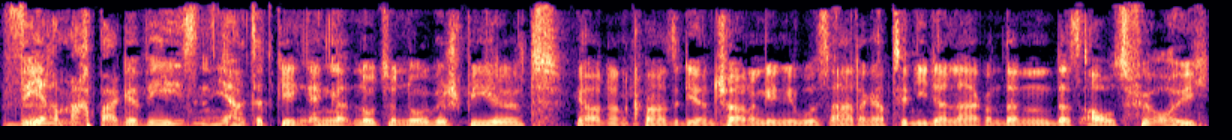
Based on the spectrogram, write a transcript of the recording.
wäre machbar gewesen. Ihr hattet gegen England 0 zu 0 gespielt. Ja, dann quasi die Entscheidung gegen die USA, da gab es die Niederlage und dann das Aus für euch.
